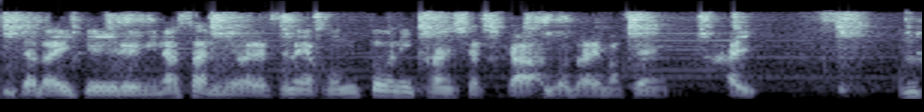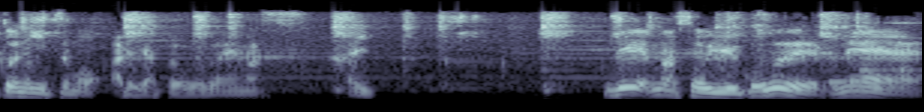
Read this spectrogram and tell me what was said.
いただいている皆さんにはですね、本当に感謝しかございません。はい。本当にいつもありがとうございます。はい。で、まあそういうことでですね、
